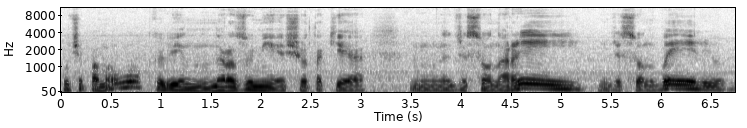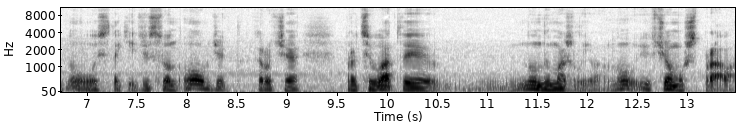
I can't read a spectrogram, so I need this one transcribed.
Куча помилок, він не розуміє, що таке JSON Array, JSON Value, ну ось такі JSON Object. Коротше, працювати ну, неможливо. Ну і в чому ж справа?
